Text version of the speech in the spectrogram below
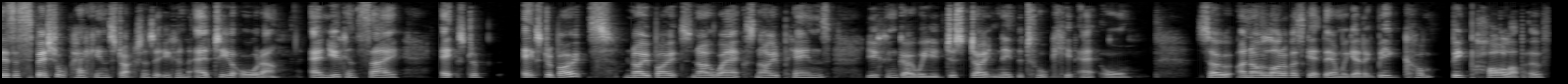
There's a special packing instructions that you can add to your order, and you can say extra extra boats, no boats, no wax, no pens. You can go where you just don't need the toolkit at all. So I know a lot of us get there and we get a big big pile up of,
